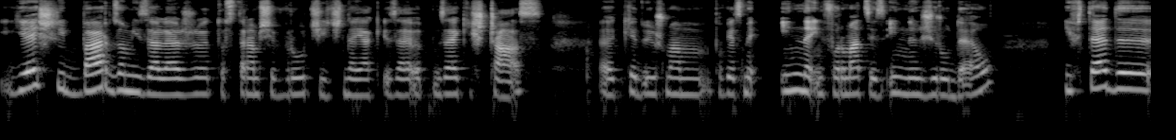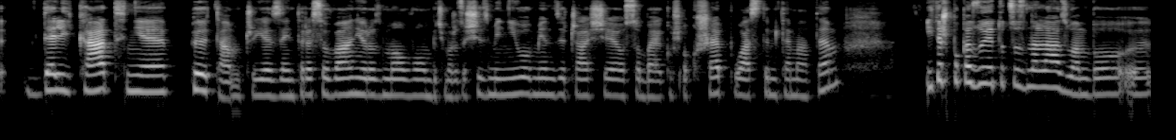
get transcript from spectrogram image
Jeśli bardzo mi zależy, to staram się wrócić na jak, za, za jakiś czas, e, kiedy już mam powiedzmy inne informacje z innych źródeł, i wtedy delikatnie pytam, czy jest zainteresowanie rozmową, być może coś się zmieniło w międzyczasie, osoba jakoś okrzepła z tym tematem. I też pokazuję to, co znalazłam, bo e,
